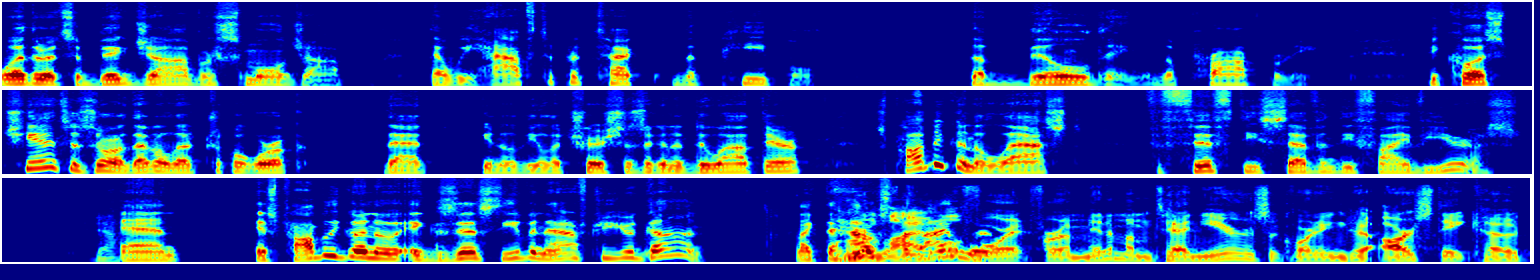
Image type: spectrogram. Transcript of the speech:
whether it's a big job or small job, that we have to protect the people, the building, the property. Because chances are that electrical work that you know the electricians are going to do out there is probably going to last for 50, 75 years. Yeah. And it's probably going to exist even after you're gone. Like the you're house liable live, for it for a minimum 10 years, according to our state code,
